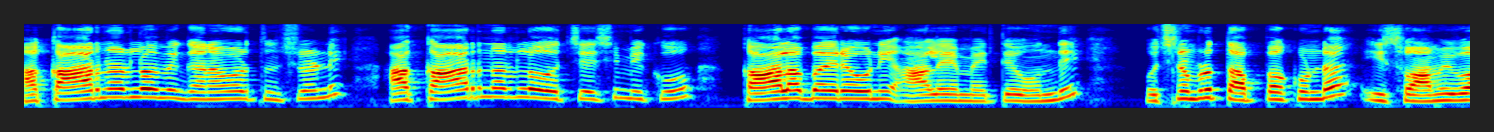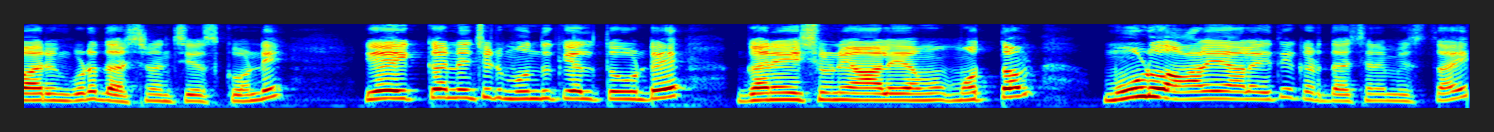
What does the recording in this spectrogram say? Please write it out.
ఆ కార్నర్లో మీకు కనబడుతుంది చూడండి. ఆ కార్నర్లో వచ్చేసి మీకు కాలభైరవుని ఆలయం అయితే ఉంది. వచ్చినప్పుడు తప్పకుండా ఈ స్వామివారిని కూడా దర్శనం చేసుకోండి. ఇక ఇక్కడి నుంచి ముందుకెళ్తూ ముందుకు వెళ్తూ ఉంటే గణేశుని ఆలయము మొత్తం మూడు ఆలయాలు అయితే ఇక్కడ దర్శనం ఇస్తాయి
